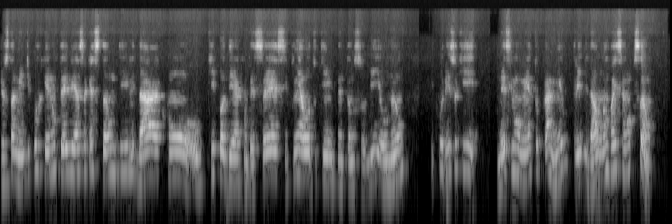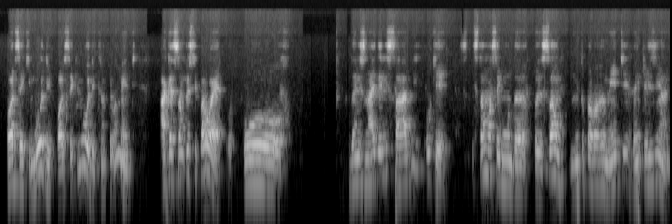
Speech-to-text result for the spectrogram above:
justamente porque não teve essa questão de lidar com o que podia acontecer, se tinha outro time tentando subir ou não, e por isso que nesse momento, para mim, o trade down não vai ser uma opção. Pode ser que mude? Pode ser que mude, tranquilamente. A questão principal é, o Dan Snyder, ele sabe o quê? Estão na segunda posição, muito provavelmente vem Chase Young.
